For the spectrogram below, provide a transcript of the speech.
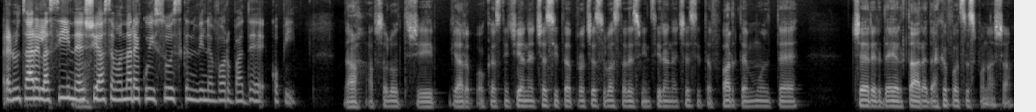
renunțare la sine da. și asemănare cu Isus când vine vorba de copii. Da, absolut. Și chiar o căsnicie necesită, procesul ăsta de sfințire necesită foarte multe cereri de iertare, dacă pot să spun așa.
